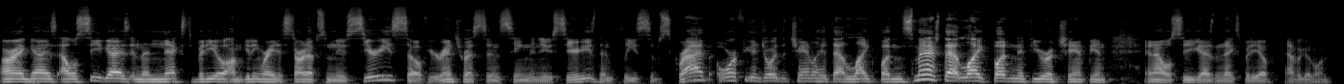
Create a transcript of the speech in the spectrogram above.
alright guys, I will see you guys in the next video. I'm getting ready to start up some new series, so if you're interested in seeing the new series, then please subscribe, or if you enjoyed the channel, hit that like button. Smash that like button if you're a champion, and I will see you guys in the next video. Have a good one.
